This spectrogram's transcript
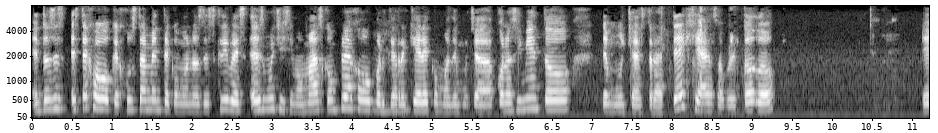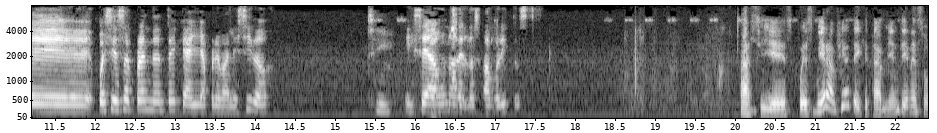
Entonces, este juego que justamente como nos describes es muchísimo más complejo porque requiere como de mucho conocimiento, de mucha estrategia sobre todo, eh, pues sí es sorprendente que haya prevalecido. Sí. Y sea uno de los favoritos. Así es, pues mira, fíjate que también tiene su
